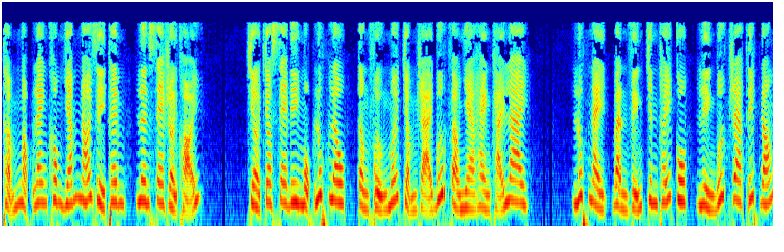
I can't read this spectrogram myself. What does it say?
Thẩm Ngọc Lan không dám nói gì thêm, lên xe rời khỏi. Chờ cho xe đi một lúc lâu, Tần Phượng mới chậm rãi bước vào nhà hàng Khải Lai. Lúc này, Bành Viễn Chinh thấy cô, liền bước ra tiếp đón.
